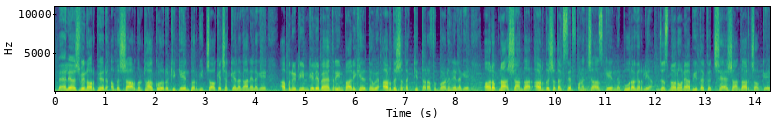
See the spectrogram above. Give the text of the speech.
पहले अश्विन और फिर अब शार्दुल ठाकुर की गेंद पर भी चौके छक्के लगाने लगे। अपनी टीम के लिए बेहतरीन पारी खेलते हुए अर्धशतक की तरफ़ बढ़ने लगे और अपना शानदार अर्धशतक सिर्फ़ उनचास गेंद में पूरा कर लिया, जिसमें उन्होंने अभी तक छह शानदार चौके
